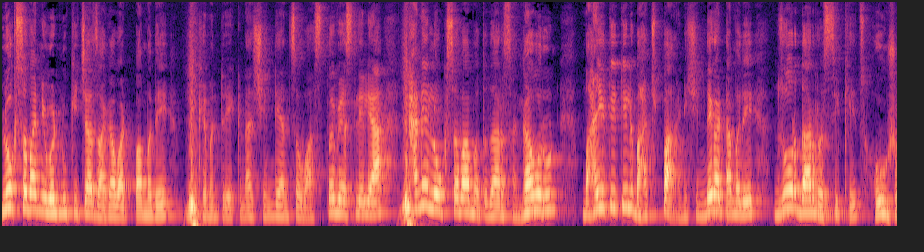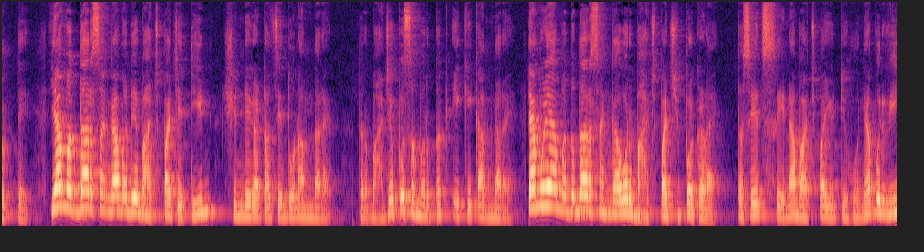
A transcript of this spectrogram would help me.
लोकसभा निवडणुकीच्या जागा वाटपामध्ये मुख्यमंत्री एकनाथ शिंदे यांचं वास्तव्य असलेल्या ठाणे लोकसभा मतदारसंघावरून महायुतीतील भाजपा आणि शिंदे गटामध्ये जोरदार रस्सीखेच होऊ शकते. या मतदारसंघामध्ये भाजपाचे तीन शिंदे गटाचे दोन आमदार आहेत. तर भाजप समर्थक एक एक आमदार आहे. त्यामुळे या मतदारसंघावर भाजपाची पकड आहे. तसेच सेना भाजपा युती होण्यापूर्वी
